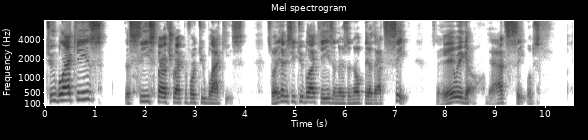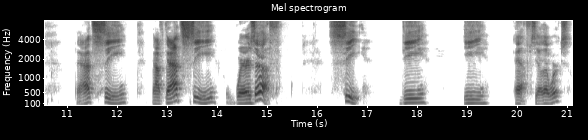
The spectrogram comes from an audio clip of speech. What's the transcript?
Two black keys, the C starts right before two black keys. So anytime you see two black keys and there's a note there, that's C. So here we go. That's C. Whoops. That's C. Now, if that's C, where's F? C, D, E, F. See how that works?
